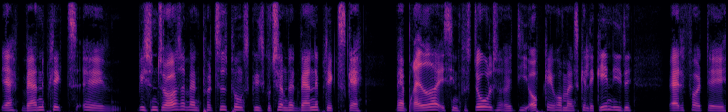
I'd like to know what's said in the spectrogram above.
Ja, værnepligt. Øh, vi synes også, at man på et tidspunkt skal diskutere, om den værnepligt skal være bredere i sin forståelse og de opgaver, man skal lægge ind i det. Hvad er det for et, øh,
